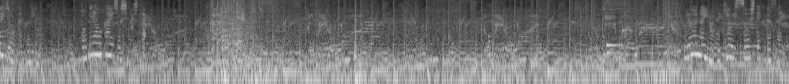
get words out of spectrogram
解除を確認。扉を解除しました。絡つけ。るわないの敵を一掃してください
